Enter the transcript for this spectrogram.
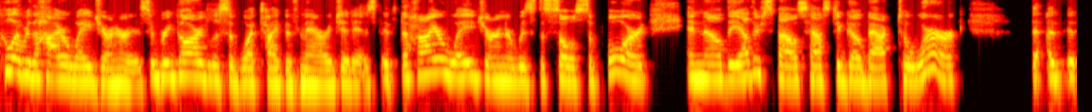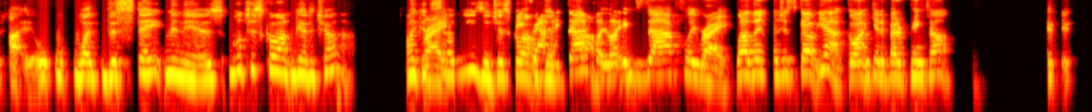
whoever the higher wage earner is, regardless of what type of marriage it is. If the higher wage earner was the sole support and now the other spouse has to go back to work, uh, uh, what the statement is, well, just go out and get a job. Like it's right. so easy. Just go exactly, out and get a exactly, job. Like exactly right. Well, then just go, yeah, go out and get a better paying job. It, it,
